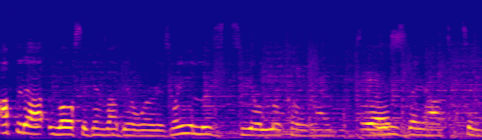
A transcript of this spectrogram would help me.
after that loss against Abia Warriors, when you lose to your local rivals, yes. it is very hard to take.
